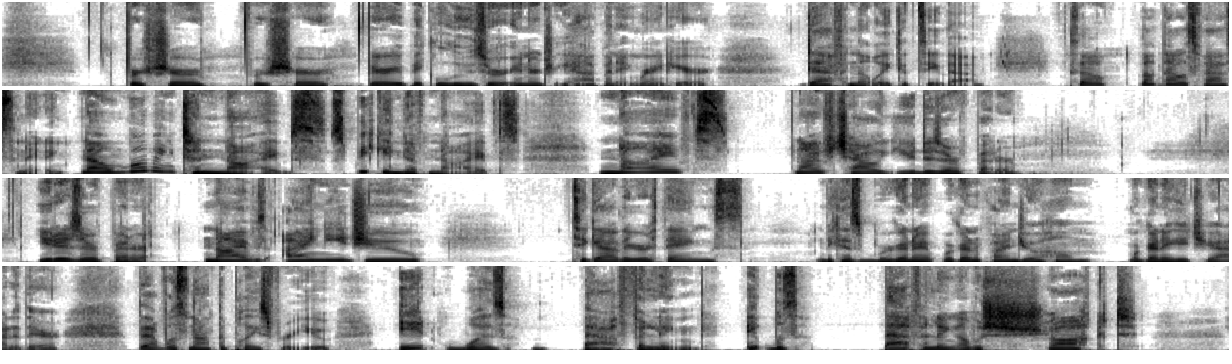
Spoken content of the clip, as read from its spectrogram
For sure, for sure. Very big loser energy happening right here. Definitely could see that. So, thought that was fascinating. Now, moving to knives. Speaking of knives, knives, Knives Chau, you deserve better. You deserve better. Knives, I need you to gather your things because we're to we're to find you a home. We're to get you out of there. That was not the place for you. It was baffling. It was baffling. I was shocked.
